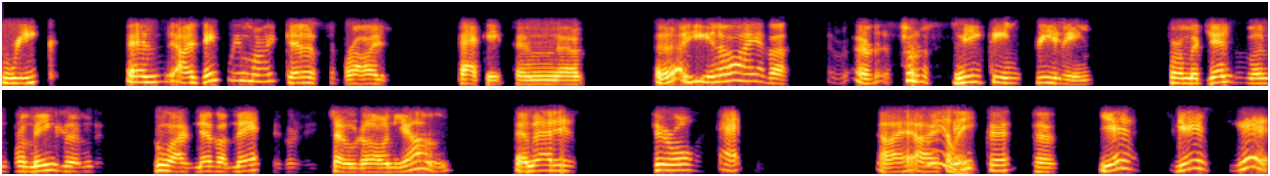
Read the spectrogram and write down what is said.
week, and I think we might get a surprise packet. And uh, uh, you know, I have a, a sort of sneaking feeling from a gentleman from England who I've never met because he's so darn young, and that is Tyrrell Hatton. I, I really? think that, uh, yes, yes, yes.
